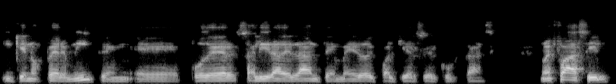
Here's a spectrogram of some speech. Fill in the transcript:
y que nos permiten eh, poder salir adelante en medio de cualquier circunstancia. No es fácil,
